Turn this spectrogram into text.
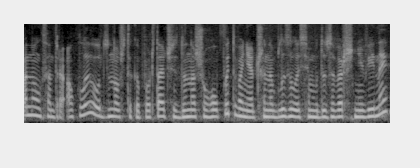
Пане Олександре, а коли от знову ж таки повертаючись до нашого опитування, чи наблизилися ми до завершення війни?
